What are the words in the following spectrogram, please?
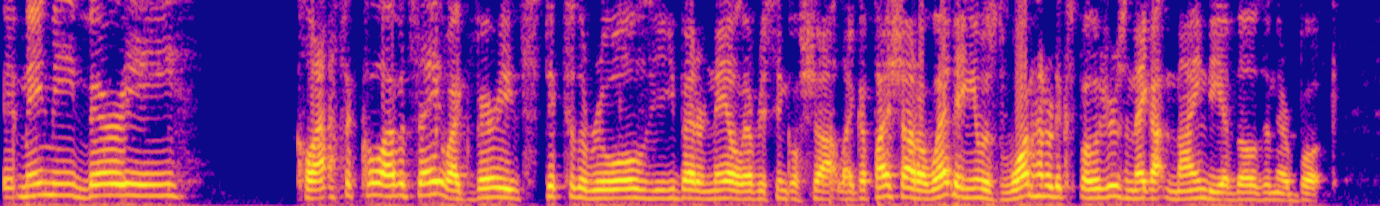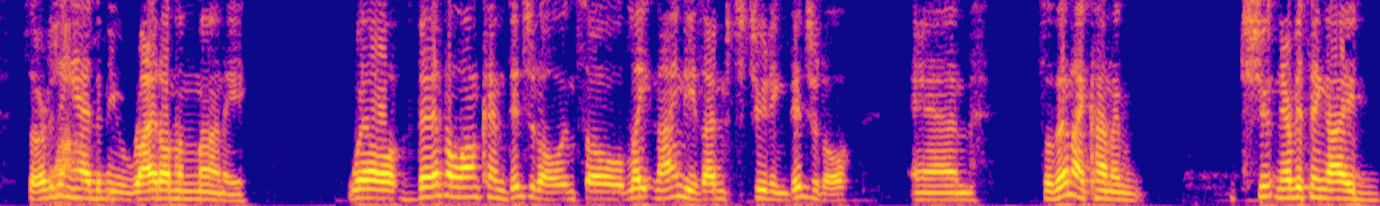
it made me very classical, I would say, like very stick to the rules. You better nail every single shot. Like if I shot a wedding, it was 100 exposures and they got 90 of those in their book. So everything wow. had to be right on the money. Well, then along came digital, and so late '90s, I'm shooting digital, and so then I kind of shooting everything I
